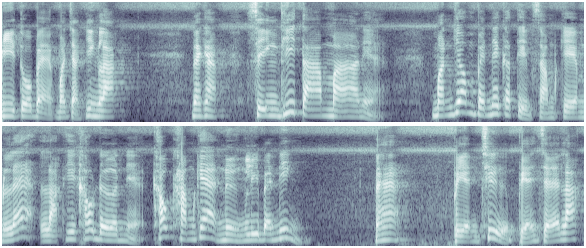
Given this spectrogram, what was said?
มีตัวแบบมาจากยิ่งลักษณ์นะครับสิ่งที่ตามมาเนี่ยมันย่อมเป็นเนกาทีฟซัมเกม และหลักที่เขาเดินเนี่ยเขาทำแค่หนึ่งรีแบนดิ้งนะฮะเปลี่ยนชื่อเปลี่ยนสัญลักษณ์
